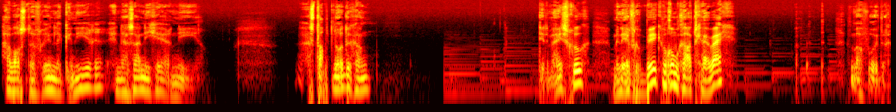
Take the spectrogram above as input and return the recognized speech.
Hij was een vriendelijke nieren en hij zei niet gerne Hij stapte naar de gang. Die de meisje vroeg, meneer Verbeek, waarom gaat gij weg? Maar voorder,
